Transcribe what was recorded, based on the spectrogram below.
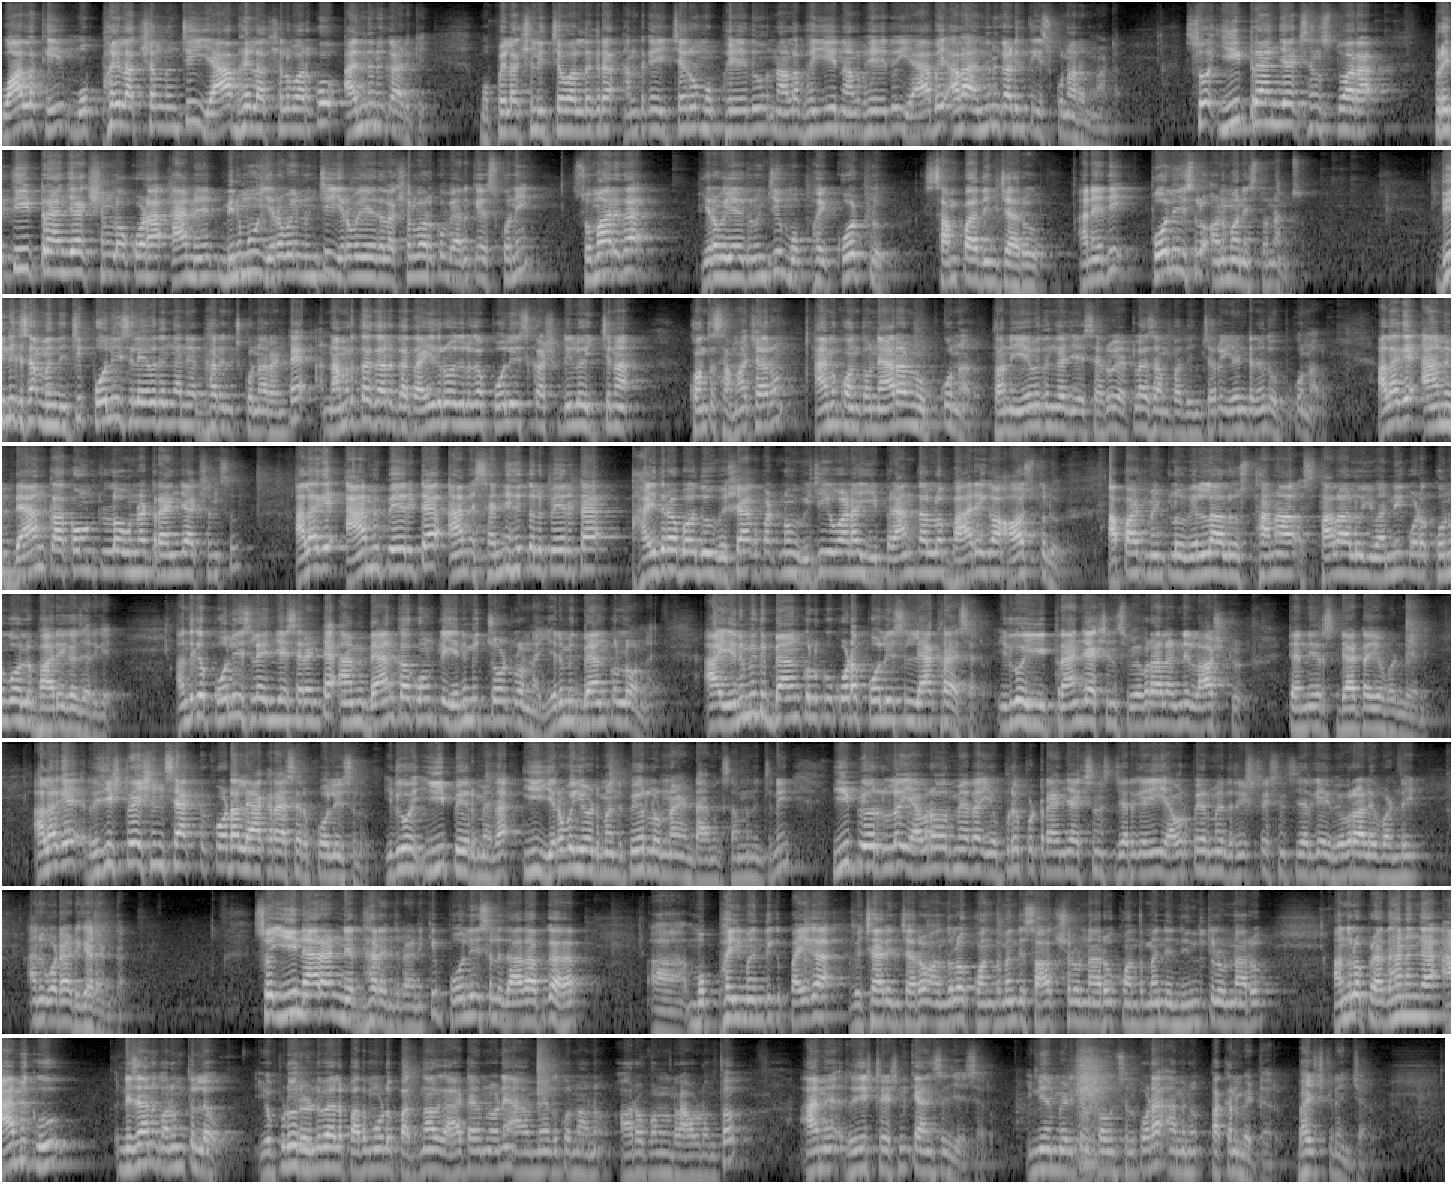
వాళ్ళకి ముప్పై లక్షల నుంచి యాభై లక్షల వరకు అందిన కాడికి. ముప్పై లక్షలు ఇచ్చే వాళ్ళ దగ్గర అంతగా ఇచ్చారు. ముప్పై ఐదు నలభై నలభై ఐదు యాభై అలా అందిన కాడికి తీసుకున్నారనమాట సో ఈ ట్రాన్సాక్షన్స్ ద్వారా ప్రతి ట్రాన్సాక్షన్లో కూడా ఆమె మినిమం ఇరవై నుంచి ఇరవై ఐదు లక్షల వరకు వెనకేసుకొని సుమారుగా ఇరవై ఐదు నుంచి ముప్పై కోట్లు సంపాదించారు. అనేది పోలీసులు అనుమానిస్తున్న అంశం. దీనికి సంబంధించి పోలీసులు ఏ విధంగా నిర్ధారించుకున్నారంటే నమ్రత గారు గత ఐదు రోజులుగా పోలీస్ కస్టడీలో ఇచ్చిన కొంత సమాచారం ఆమె కొంత నేరాలను ఒప్పుకున్నారు. తను ఏ విధంగా చేశారు ఎట్లా సంపాదించారు ఏంటనేది ఒప్పుకున్నారు. అలాగే ఆమె బ్యాంక్ అకౌంట్లో ఉన్న ట్రాన్సాక్షన్స్ అలాగే ఆమె పేరిట ఆమె సన్నిహితుల పేరిట హైదరాబాదు విశాఖపట్నం విజయవాడ ఈ ప్రాంతాల్లో భారీగా ఆస్తులు అపార్ట్మెంట్లు విల్లాలు స్థానా స్థలాలు ఇవన్నీ కూడా కొనుగోళ్ళు భారీగా జరిగాయి. అందుకే పోలీసులు ఏం చేశారంటే ఆమె బ్యాంక్ అకౌంట్లు ఎనిమిది చోట్ల ఉన్నాయి ఎనిమిది బ్యాంకుల్లో ఉన్నాయి. ఆ ఎనిమిది బ్యాంకులకు కూడా పోలీసులు లేఖ రాశారు. ఇదిగో ఈ ట్రాన్సాక్షన్స్ వివరాలన్నీ లాస్ట్ టెన్ ఇయర్స్ డేటా ఇవ్వండి అని. అలాగే రిజిస్ట్రేషన్ శాఖ కూడా లేఖ రాశారు పోలీసులు. ఇదిగో ఈ పేరు మీద ఈ ఇరవై ఏడు మంది పేర్లు ఉన్నాయంట ఆమెకు సంబంధించినవి. ఈ పేర్లలో ఎవరెవరి మీద ఎప్పుడెప్పుడు ట్రాన్సాక్షన్స్ జరిగాయి ఎవరి పేరు మీద రిజిస్ట్రేషన్స్ జరిగాయి వివరాలు ఇవ్వండి అని కూడా అడిగారంట. సో ఈ నేరాన్ని నిర్ధారించడానికి పోలీసులు దాదాపుగా ముప్పై మందికి పైగా విచారించారు. అందులో కొంతమంది సాక్షులు ఉన్నారు కొంతమంది నిందితులు ఉన్నారు అందులో ప్రధానంగా ఆమెకు నిజానికి అనుమతులు లేవు. ఎప్పుడు రెండు వేల పదమూడు పద్నాలుగు ఆ టైంలోనే ఆమె మీద కొన్ని ఆరోపణలు రావడంతో ఆమె రిజిస్ట్రేషన్ క్యాన్సిల్ చేశారు. ఇండియన్ మెడికల్ కౌన్సిల్ కూడా ఆమెను పక్కన పెట్టారు బహిష్కరించారు.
